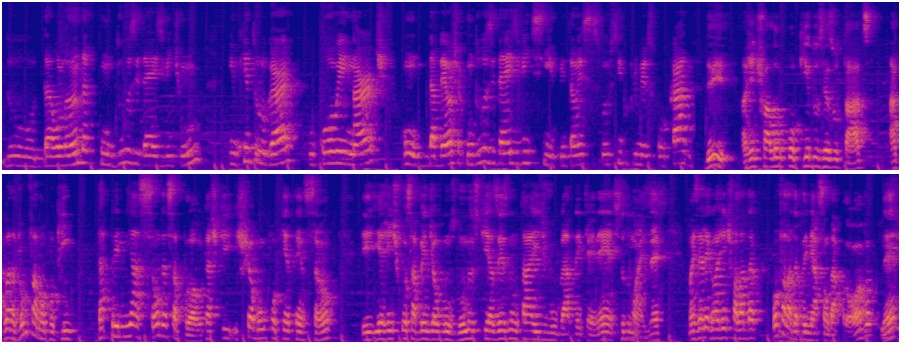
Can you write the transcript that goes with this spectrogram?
do, da Holanda, com 12 10 e 21. E o quinto lugar, o Coen Nart, com, da Bélgica, com 12 10 e 25. Então esses foram os cinco primeiros colocados. Dri, a gente falou um pouquinho dos resultados. Agora vamos falar um pouquinho da premiação dessa prova, que acho que chamou um pouquinho a atenção e, e a gente ficou sabendo de alguns números que às vezes não tá aí divulgado na internet e tudo mais, né? Mas é legal a gente falar da. Vamos falar da premiação da prova, né?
